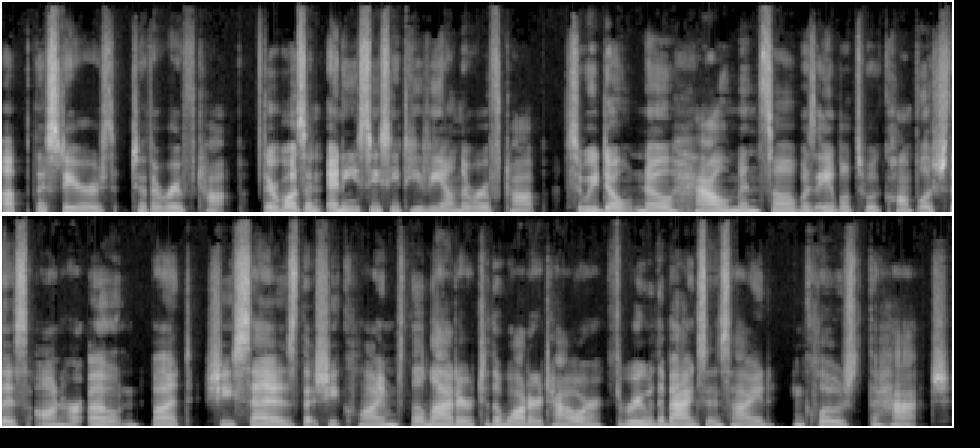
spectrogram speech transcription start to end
up the stairs to the rooftop. There wasn't any CCTV on the rooftop, so we don't know how Minso was able to accomplish this on her own, but she says that she climbed the ladder to the water tower, threw the bags inside, and closed the hatch.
